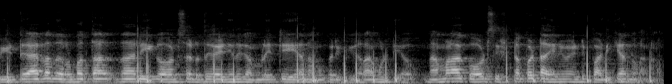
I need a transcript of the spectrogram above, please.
വീട്ടുകാരുടെ നിർബന്ധത്താൽ ഈ കോഴ്സ് എടുത്തു കഴിഞ്ഞത് കംപ്ലീറ്റ് ചെയ്യാൻ നമുക്കൊരു കീറാമുട്ടിയാവും. നമ്മൾ ആ കോഴ്സ് ഇഷ്ടപ്പെട്ട് അതിനു വേണ്ടി പഠിക്കാൻ തുടങ്ങണം.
